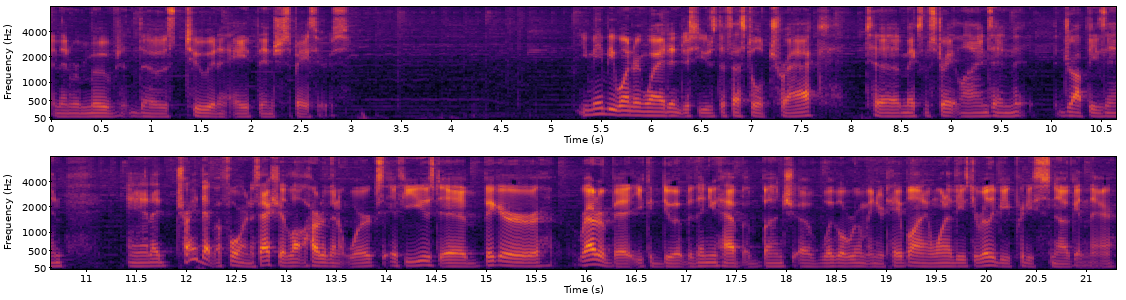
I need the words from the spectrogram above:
and then removed those two and an eighth inch spacers. You may be wondering why I didn't just use the Festool track to make some straight lines and drop these in. And I tried that before, and it's actually a lot harder than it works. If you used a bigger router bit, you could do it, but then you have a bunch of wiggle room in your table, and I wanted these to really be pretty snug in there.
